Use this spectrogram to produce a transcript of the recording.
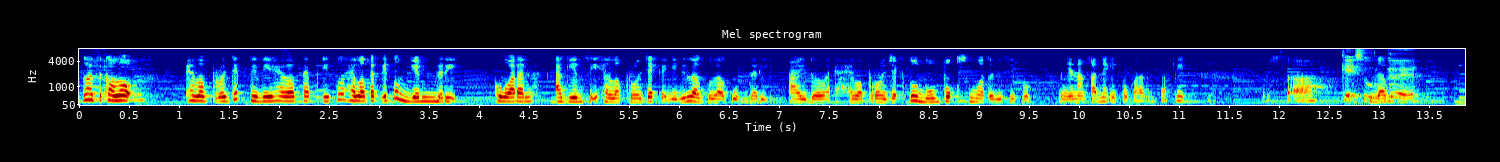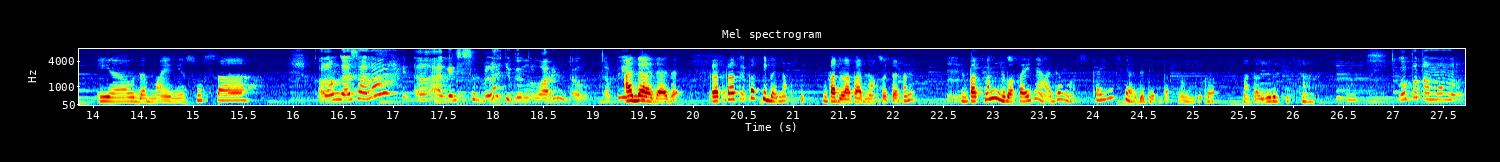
Nggak sih, kalau Hello Project jadi Hello Tap itu Hello Tap itu game dari keluaran agensi Hello Project ya jadi lagu-lagu dari idol Hello Project tuh numpuk semua tuh di situ menyenangkannya itu kan tapi susah Kayak surga Udah. ya. iya udah mainnya susah Kalau nggak salah, eh, agensi sebelah juga ngeluarin tau. Tapi ada ada ada rata-rata pasti banyak sih 48 maksudnya kan Hmm. 46 juga kayaknya ada nggak kayaknya sih ada deh 46 juga nggak tahu juga sih Hah. Gue pertama ma-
